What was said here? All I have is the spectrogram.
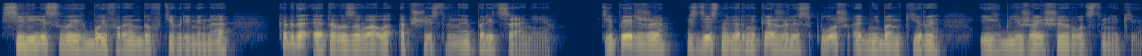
селили своих бойфрендов в те времена, когда это вызывало общественное порицание. Теперь же здесь наверняка жили сплошь одни банкиры и их ближайшие родственники.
